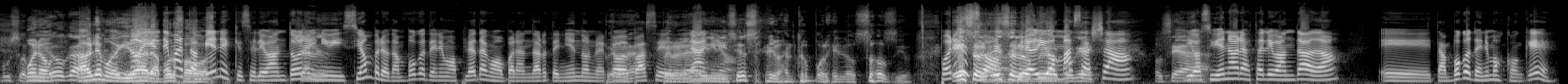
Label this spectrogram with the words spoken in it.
puso- me Bueno, hablemos de está No, y Guidara, el por tema favor. también es que se levantó la inhibición, pero tampoco tenemos plata como para andar teniendo el pero mercado de la- pase pero del la año. inhibición se levantó por los socios. Por eso, es lo pero digo, peor, más porque- allá, o sea- digo, si bien ahora está levantada, eh, tampoco tenemos con qué.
